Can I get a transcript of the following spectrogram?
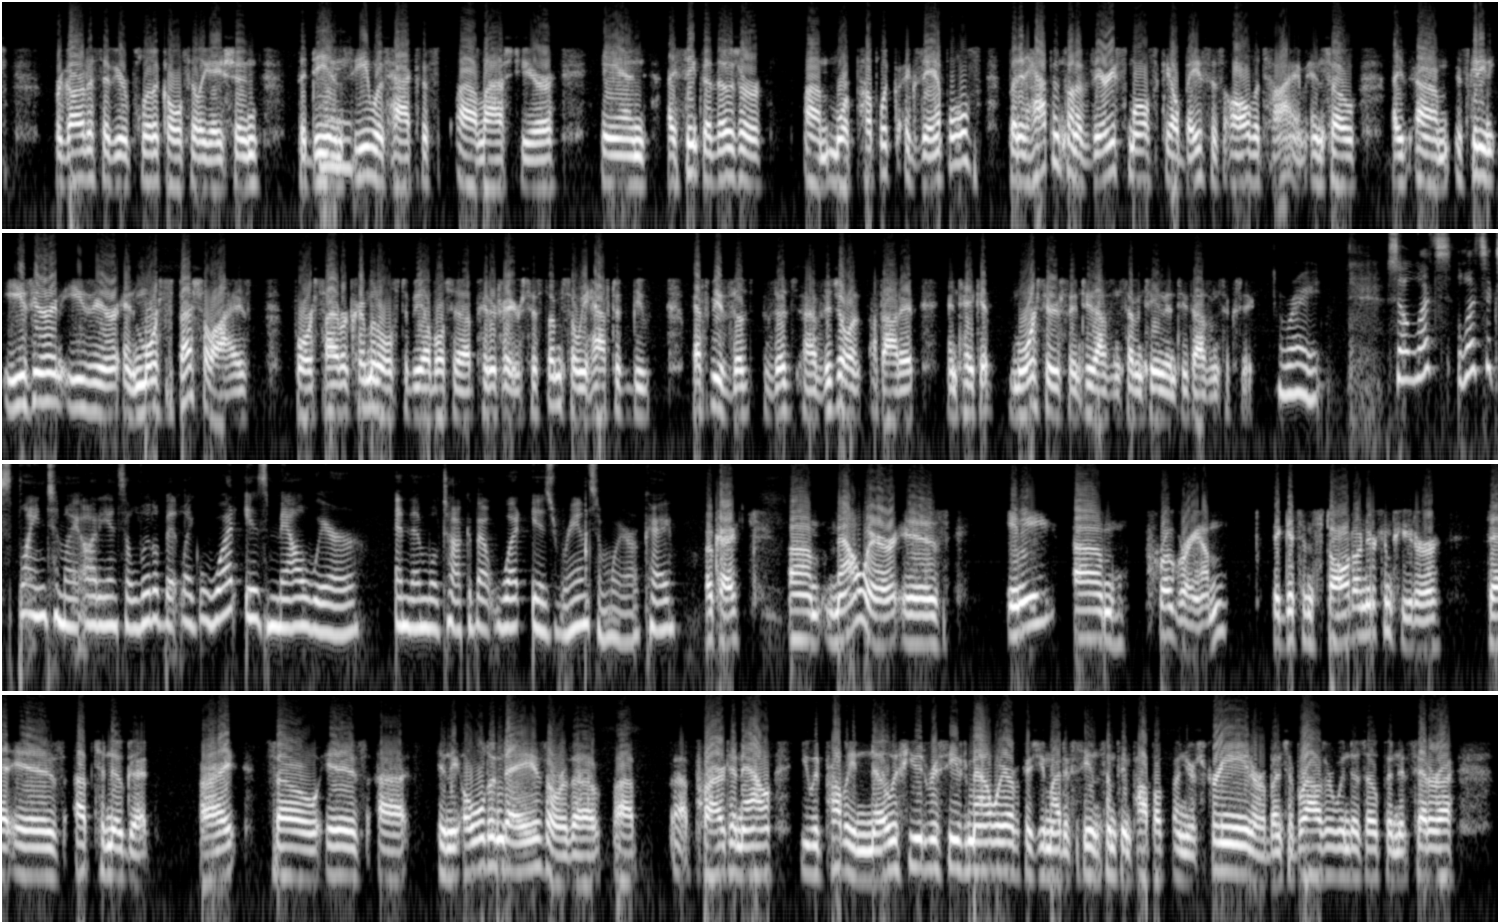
regardless of your political affiliation, the DNC right. was hacked this uh, last year. And I think that those are um, more public examples, but it happens on a very small scale basis all the time. And so I, um, it's getting easier and easier and more specialized for cyber criminals to be able to penetrate your system. So we have to be have to be uh, vigilant about it and take it more seriously in 2017 than 2016. Right. So let's let's explain to my audience a little bit like what is malware and then we'll talk about what is ransomware, okay? Okay. Um, malware is any um, program that gets installed on your computer that is up to no good. All right. So it is uh, in the olden days or the uh, uh, prior to now, you would probably know if you'd received malware because you might have seen something pop up on your screen or a bunch of browser windows open, etc.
